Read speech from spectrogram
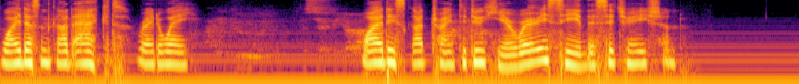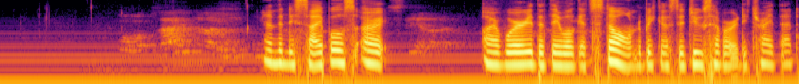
Why doesn't God act right away? What is God trying to do here? Where is He in this situation? And the disciples are are worried that they will get stoned because the Jews have already tried that.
